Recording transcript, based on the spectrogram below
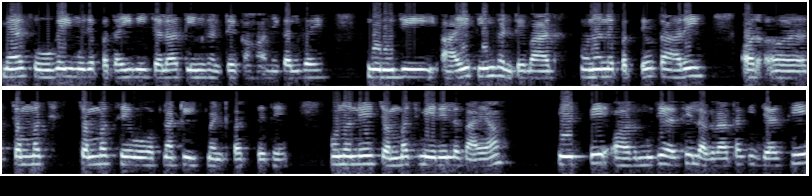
मैं सो गई, मुझे पता ही नहीं चला, तीन घंटे कहाँ निकल गए। गुरु जी आए तीन घंटे बाद, उन्होंने पत्ते उतारे और चम्मच चम्मच से वो अपना ट्रीटमेंट करते थे। उन्होंने चम्मच मेरे लगाया पेट पे और मुझे ऐसे लग रहा था कि जैसे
